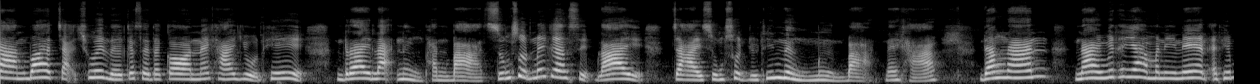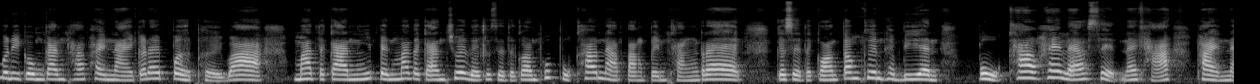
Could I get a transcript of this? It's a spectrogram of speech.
การณ์ว่าจะช่วยเหลือเกษตรกรนะคะอยู่ที่ไร่ละ 1,000 บาท สูงสุดไม่เกิน 10 ไร่ จ่ายสูงสุดอยู่ที่ 10,000 บาทนะคะ ดังนั้นนายวิทยามณีเนตรอธิบดีกรมการค้าภายในก็ได้เปิดเผยว่า มาตรการนี้เป็นมาตรการช่วยเหลือเกษตรกรผู้ปลูกข้าวนาปังเป็นครั้งแรก เกษตรกรต้องขึ้นทะเบียน ปลูกข้าวให้แล้วเสร็จนะคะ ภายใน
